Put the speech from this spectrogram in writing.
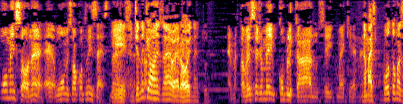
um homem só, né? É um homem só contra um exército, né? Isso, É, Indiana tá- Jones, né? O herói, né? Tudo. É, mas talvez seja meio complicado, não sei como é que é, né? Não, mas pô, Thomas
